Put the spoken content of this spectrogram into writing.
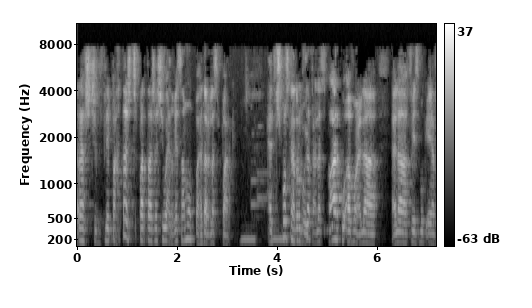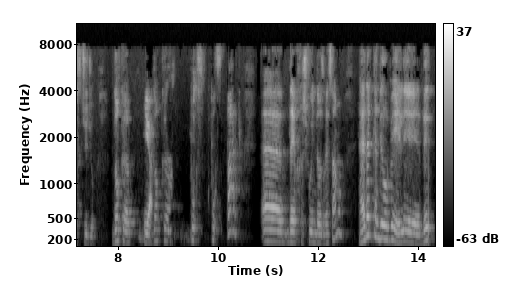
راه شفت في les partages تبارطاجا شي واحد récemment هضر على Spark حيت جو بونس كنهضروا بزاف على سبارك وافون على على فيسبوك اي ار ستوديو دونك دونك بوغ بوغ سبارك داير خرج في ويندوز ريسامون هذا كنديروا به لي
